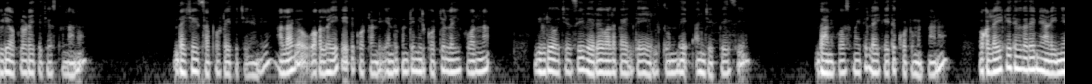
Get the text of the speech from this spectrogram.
వీడియో అప్లోడ్ అయితే చేస్తున్నాను. దయచేసి సపోర్ట్ అయితే చేయండి. అలాగే ఒక లైక్ అయితే కొట్టండి. ఎందుకంటే మీరు కొట్టే లైక్ వలన వీడియో వచ్చేసి వేరే వాళ్ళకి వెళ్తే వెళ్తుంది అని చెప్పేసి దానికోసం అయితే లైక్ అయితే కొట్టుకుంటున్నాను ఒక లైక్ అయితే కదా నేను అడిగి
